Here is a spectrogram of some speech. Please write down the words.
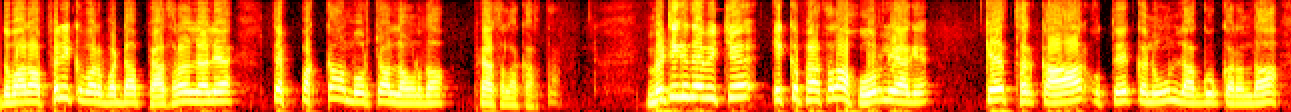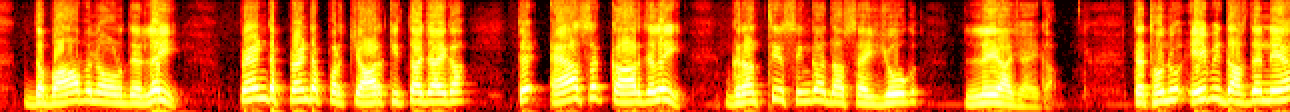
ਦੁਬਾਰਾ ਫਿਰ ਇੱਕ ਵਾਰ ਵੱਡਾ ਫੈਸਲਾ ਲੈ ਲਿਆ ਤੇ ਪੱਕਾ ਮੋਰਚਾ ਲਾਉਣ ਦਾ ਫੈਸਲਾ ਕਰਤਾ। ਮੀਟਿੰਗ ਦੇ ਵਿੱਚ ਇੱਕ ਫੈਸਲਾ ਹੋਰ ਲਿਆ ਗਿਆ ਕਿ ਸਰਕਾਰ ਉੱਤੇ ਕਾਨੂੰਨ ਲਾਗੂ ਕਰਨ ਦਾ ਦਬਾਅ ਬਣਾਉਣ ਦੇ ਲਈ ਪਿੰਡ-ਪਿੰਡ ਪ੍ਰਚਾਰ ਕੀਤਾ ਜਾਏਗਾ। ਤੇ ਇਸ ਕਾਰਜ ਲਈ ਗ੍ਰੰਥੀ ਸਿੰਘਾਂ ਦਾ ਸਹਿਯੋਗ ਲਿਆ ਜਾਏਗਾ। ਤੇ ਤੁਹਾਨੂੰ ਇਹ ਵੀ ਦੱਸ ਦਿੰਨੇ ਆ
